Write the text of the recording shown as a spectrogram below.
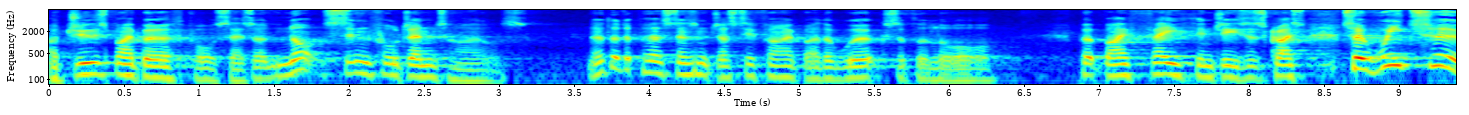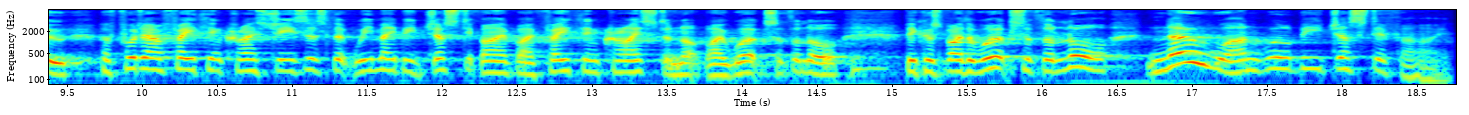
are Jews by birth, Paul says, are not sinful Gentiles. Know that a person isn't justified by the works of the law, but by faith in Jesus Christ. So we too have put our faith in Christ Jesus that we may be justified by faith in Christ and not by works of the law, because by the works of the law no one will be justified.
